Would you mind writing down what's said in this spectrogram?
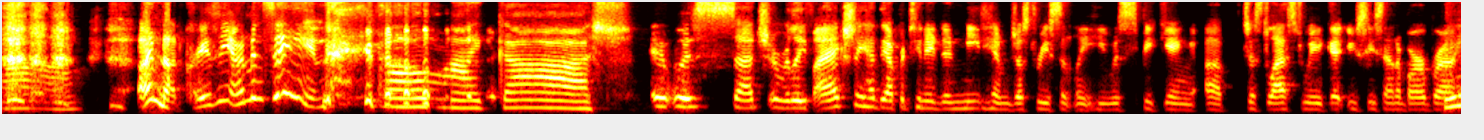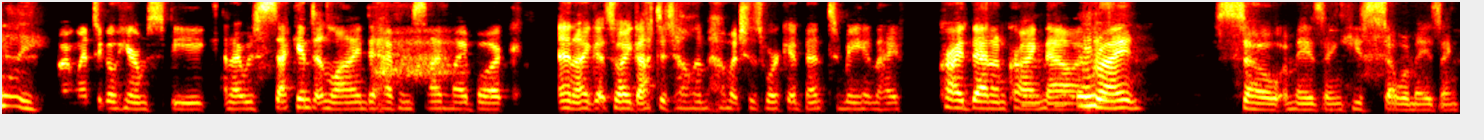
Wow. I'm not crazy. I'm insane. you know? Oh my gosh. It was such a relief. I actually had the opportunity to meet him just recently. He was speaking up just last week at UC Santa Barbara. Really? I went to go hear him speak and I was second in line to have him sign my book. And I got so I got to tell him how much his work had meant to me. And I cried then, I'm crying now. right. So amazing. He's so amazing.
